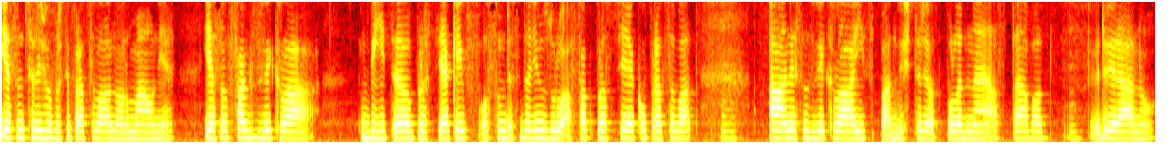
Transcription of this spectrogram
já jsem celý život prostě pracovala normálně. Já jsem fakt zvykla být uh, prostě jaký v 8-10 hodin vzhůru a fakt prostě jako pracovat. Mm. A nejsem zvykla jít spát ve 4 odpoledne a stávat v 2 ráno.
